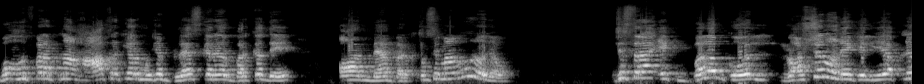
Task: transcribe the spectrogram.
وہ مجھ پر اپنا ہاتھ رکھے اور مجھے بلیس کرے اور برکت دے اور میں برکتوں سے معمول ہو جاؤں۔ جس طرح ایک بلب کو روشن ہونے کے لیے اپنے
